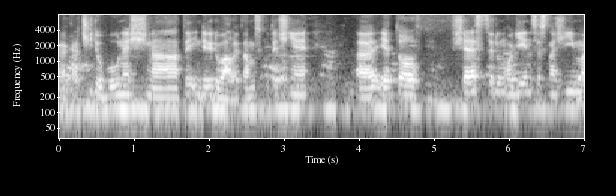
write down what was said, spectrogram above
eh, kratší dobu než na ty individuály. Tam skutečně eh, je to 6-7 hodin se snažím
